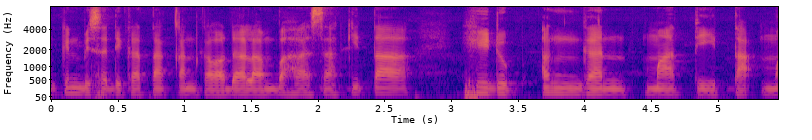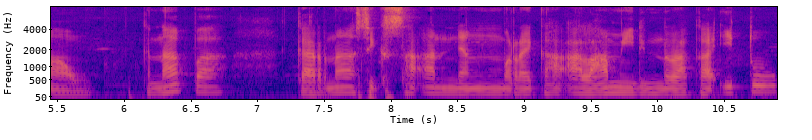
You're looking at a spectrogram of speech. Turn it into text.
Mungkin bisa dikatakan kalau dalam bahasa kita hidup enggan mati tak mau kenapa? Karena siksaan yang mereka alami di neraka itu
